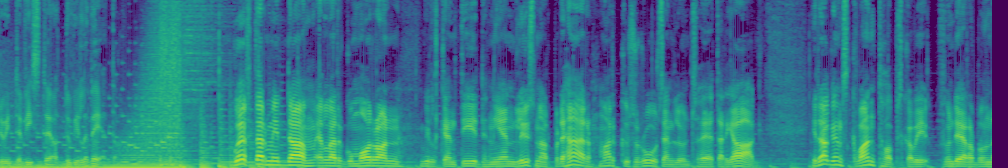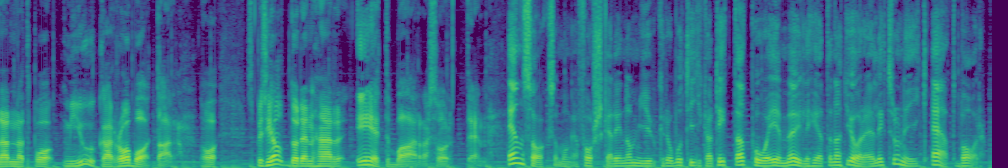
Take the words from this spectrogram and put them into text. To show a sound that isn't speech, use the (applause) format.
Det du inte visste att du ville veta. God eftermiddag eller god morgon, vilken tid ni än lyssnar på det här. Markus Rosenlund så heter jag. I dagens kvanthopp ska vi fundera bland annat på mjuka robotar och speciellt då den här ätbara sorten. En sak som många forskare inom mjuk robotik har tittat på är möjligheten att göra elektronik ätbar.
